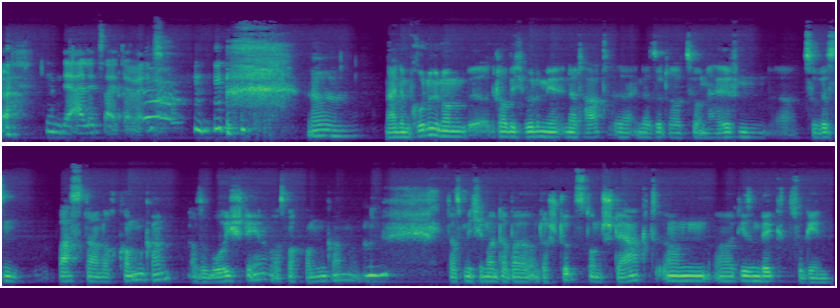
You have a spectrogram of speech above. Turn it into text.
Wir haben dir alle Zeit der Welt. Ja. Nein, im Grunde genommen, äh, glaube ich, würde mir in der Tat äh, in der Situation helfen, äh, zu wissen, was da noch kommen kann, also wo ich stehe, was noch kommen kann, und Mhm. dass mich jemand dabei unterstützt und stärkt, ähm, äh, diesen Weg zu gehen.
